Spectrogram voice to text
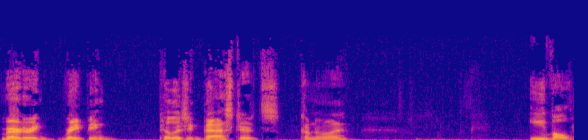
Murdering, raping, pillaging bastards come to mind. Evil.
